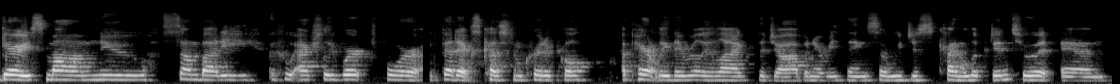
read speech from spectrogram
Gary's mom knew somebody who actually worked for FedEx Custom Critical apparently they really liked the job and everything. So we just kind of looked into it and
